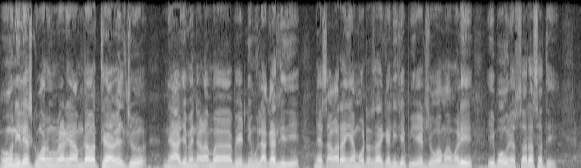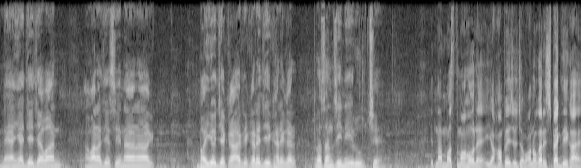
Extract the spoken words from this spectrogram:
હું નિલેશ કુમાર ઉમરાણીયા અમદાવાદથી આવેલ છું ને આજે મેં નળા બેડની મુલાકાત લીધી ને સવારે અહીંયા મોટરસાઇકલની જે પીરિયડ જોવામાં મળી એ બહુ ને સરસ હતી ને અહીંયા જે જવાન અમારા જે સેનાના ભાઈઓ જે કાર્ય કરે છે એ ખરેખર પ્રશંસનીય રૂપ છે इतना मस्त माहौल है यहाँ पे जो जवानों का रिस्पेक्ट देखा है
